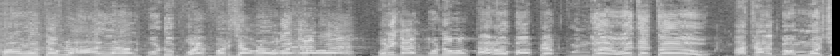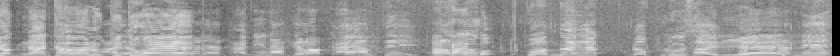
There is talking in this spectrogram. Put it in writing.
પાવડો તો હમણાં હાલ હાલ ફોટું ભોય પડશે હમણાં થોડી કાઢ ફોટું. તારો બાપે પૂંજો એવો જ હતો. આખા ગામમાં શોખ ના ખાવાનું કીધું હોય ને. કાઢી નાખેલો કાયમથી. આખા ગો- ગોમનો એક ડફલું સાયરી એ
